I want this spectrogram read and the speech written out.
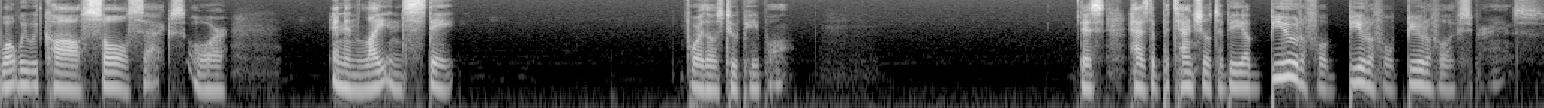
what we would call soul sex or an enlightened state for those two people. This has the potential to be a beautiful, beautiful, beautiful experience.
